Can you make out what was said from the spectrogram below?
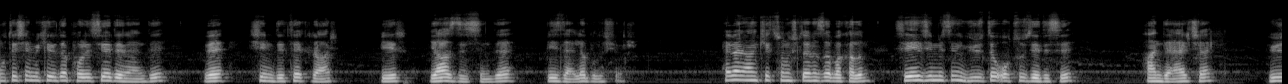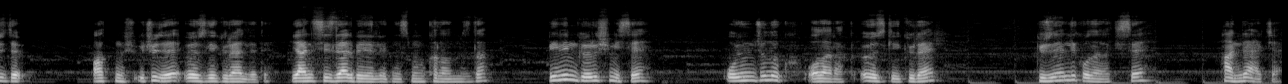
Muhteşem İkili'de polisiye denendi ve şimdi tekrar bir yaz dizisinde bizlerle buluşuyor. Hemen anket sonuçlarınıza bakalım. Seyircimizin %37'si Hande Erçel, %63'ü de Özge Gürel dedi. Yani sizler belirlediniz bunu kanalımızda. Benim görüşüm ise oyunculuk olarak Özge Gürel, güzellik olarak ise Hande Erçel.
